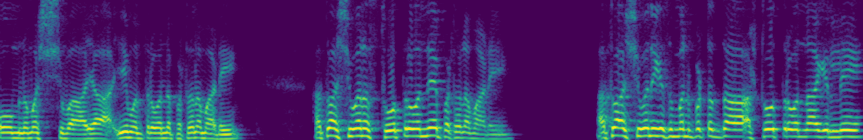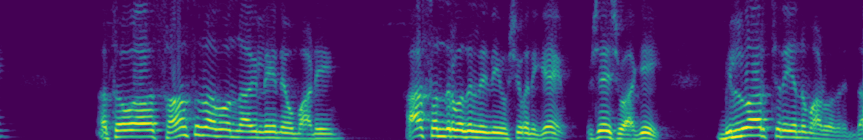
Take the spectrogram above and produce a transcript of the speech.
ಓಂ ನಮಃ ಶಿವಾಯ ಈ ಮಂತ್ರವನ್ನು ಪಠನ ಮಾಡಿ, ಅಥವಾ ಶಿವನ ಸ್ತೋತ್ರವನ್ನೇ ಪಠನ ಮಾಡಿ, ಅಥವಾ ಶಿವನಿಗೆ ಸಂಬಂಧಪಟ್ಟಂಥ ಅಷ್ಟೋತ್ರವನ್ನಾಗಿರಲಿ ಅಥವಾ ಸಹಸ್ರನಾಮವನ್ನಾಗಿರಲಿ ನೀವು ಮಾಡಿ, ಆ ಸಂದರ್ಭದಲ್ಲಿ ನೀವು ಶಿವನಿಗೆ ವಿಶೇಷವಾಗಿ ಬಿಲ್ವಾರ್ಚನೆಯನ್ನು ಮಾಡುವುದರಿಂದ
